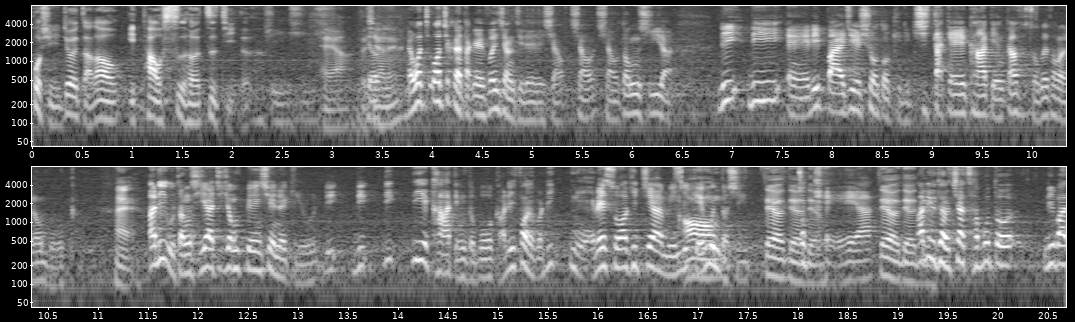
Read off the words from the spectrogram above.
或许你就会找到一套适合自己的。是是是。系啊，就是安尼。哎，我我即个大家分享一个小小小东西啦。你你诶，你摆即个速度起，其实大家卡点甲手背方面拢无共。哎，啊！你有当时啊，即种变线的球，你你你你的卡定都无够，你放入去，你硬要刷去正面，你根本就是足客啊！对对。啊，你有当下差不多，你把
